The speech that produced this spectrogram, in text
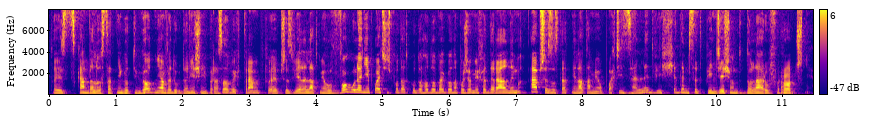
To jest skandal ostatniego tygodnia. Według doniesień prasowych Trump e, przez wiele lat miał w ogóle nie płacić podatku dochodowego na poziomie federalnym, a przez ostatnie lata miał płacić zaledwie 750 dolarów rocznie.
